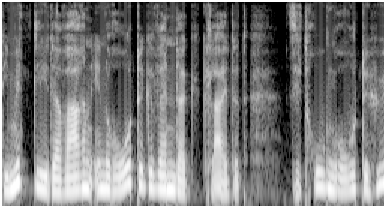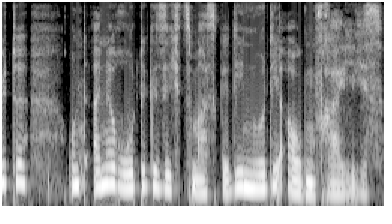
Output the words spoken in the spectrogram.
Die Mitglieder waren in rote Gewänder gekleidet, sie trugen rote Hüte und eine rote Gesichtsmaske, die nur die Augen frei ließ.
